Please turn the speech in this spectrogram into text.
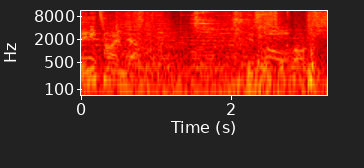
Anytime now. This won't take long.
